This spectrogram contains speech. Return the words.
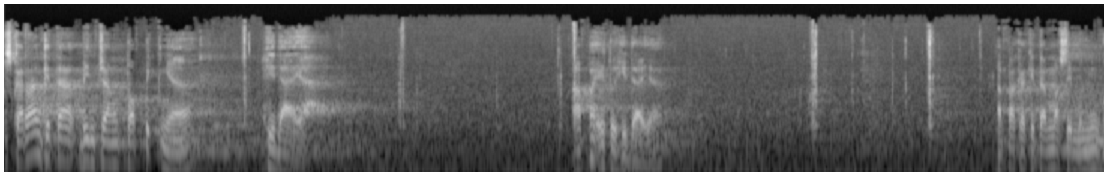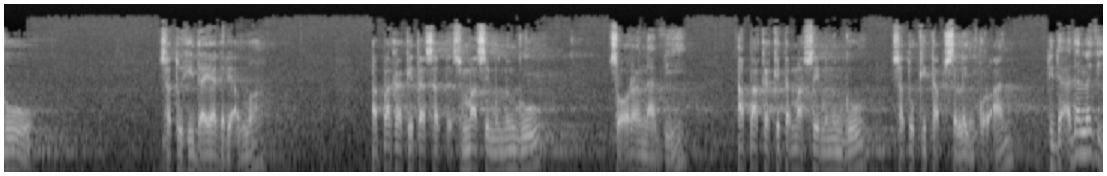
Sekarang kita bincang topiknya hidayah. Apa itu hidayah? Apakah kita masih menunggu satu hidayah dari Allah? Apakah kita masih menunggu seorang nabi? Apakah kita masih menunggu satu kitab selain Quran? Tidak ada lagi.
